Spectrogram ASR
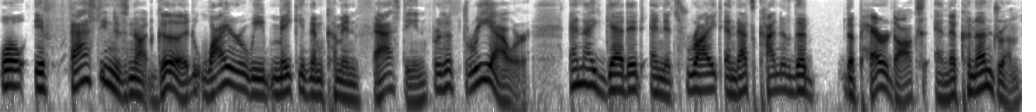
Well, if fasting is not good, why are we making them come in fasting for the three hour? And I get it, and it's right, and that's kind of the the paradox and the conundrum.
